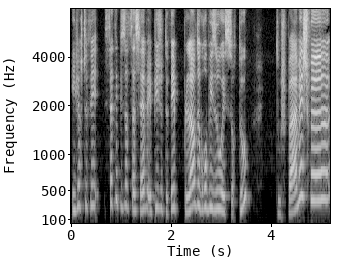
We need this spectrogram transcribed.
Et bien je te fais cet épisode s'achève et puis je te fais plein de gros bisous et surtout touche pas à mes cheveux.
